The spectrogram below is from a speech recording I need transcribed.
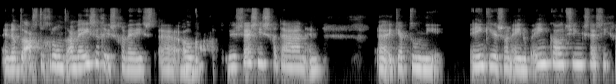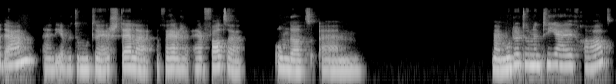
en op de achtergrond aanwezig is geweest. Ook Mhm. af en toe weer sessies gedaan. En eh, ik heb toen die één keer zo'n één op één coaching sessie gedaan. En die hebben we toen moeten herstellen of her- hervatten, omdat ehm, mijn moeder toen een TIA heeft gehad.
